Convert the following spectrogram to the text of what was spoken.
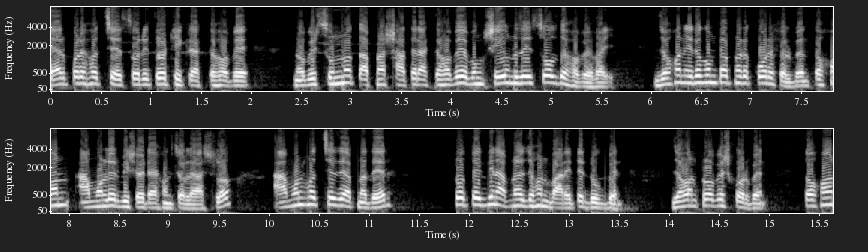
এরপরে হচ্ছে চরিত্র ঠিক রাখতে হবে, নবীর সুন্নত আপনার সাথে রাখতে হবে এবং সেই অনুযায়ী চলতে হবে ভাই। যখন এরকমটা আপনারা করে ফেলবেন, তখন আমলের বিষয়টা এখন চলে আসলো। আমল হচ্ছে যে আপনাদের প্রত্যেকদিন আপনারা যখন বাড়িতে ঢুকবেন যখন প্রবেশ করবেন, তখন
